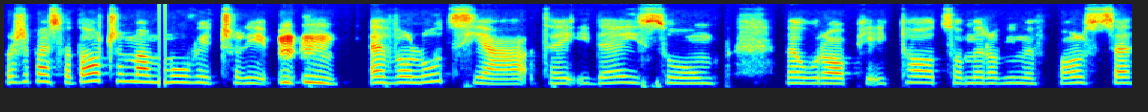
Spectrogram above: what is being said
Proszę Państwa, to o czym mam mówić, czyli ewolucja tej idei SUMP w Europie i to, co my robimy w Polsce,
